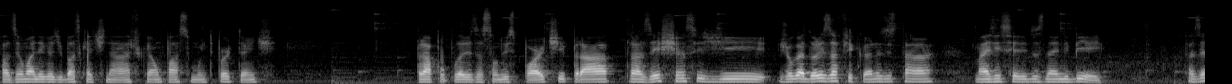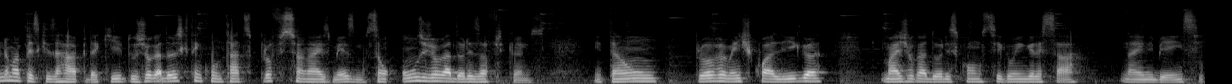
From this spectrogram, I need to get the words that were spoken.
fazer uma liga de basquete na África é um passo muito importante para a popularização do esporte e para trazer chances de jogadores africanos estar mais inseridos na NBA. Fazendo uma pesquisa rápida aqui, dos jogadores que têm contatos profissionais mesmo, são 11 jogadores africanos. Então, provavelmente com a liga, mais jogadores consigam ingressar na NBA em si.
